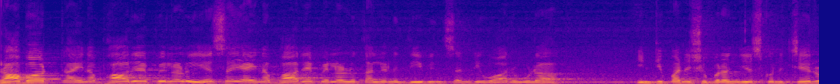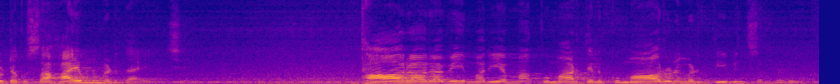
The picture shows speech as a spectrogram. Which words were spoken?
రాబర్ట్ అయిన భార్య పిల్లలు ఏసై అయిన భార్య పిల్లలు తల్లిని దీవించండి. వారు కూడా ఇంటి పని శుభ్రం చేసుకొని చేరుటకు సహాయమును మీరు దయచేయండి రవి మరియమ్మ కుమార్తెలు కుమారుని మీరు దీవించమని అడుగుతున్నాను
